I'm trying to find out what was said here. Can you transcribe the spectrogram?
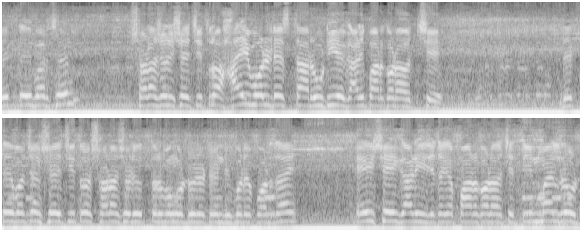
দেখতেই পাচ্ছেন সরাসরি সেই চিত্র হাই ভোল্টেজ তার উঠিয়ে গাড়ি পার করা হচ্ছে। দেখতেই পাচ্ছেন সেই চিত্র সরাসরি উত্তরবঙ্গ টুডে টোয়েন্টি ফোরের পর্দায়। এই সেই গাড়ি যেটাকে পার করা হচ্ছে তিন মাইল রোড।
